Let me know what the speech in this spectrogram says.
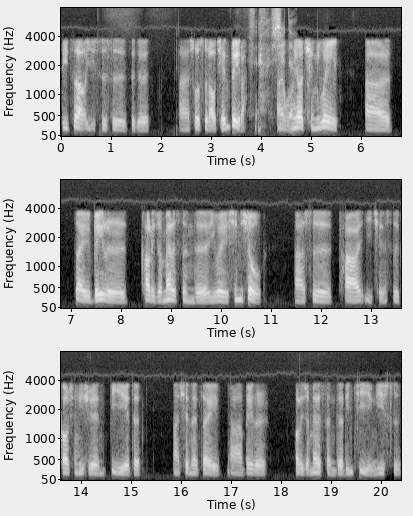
李志豪医师是这个呃，说是老前辈了，啊，我们要请一位呃，在 Baylor College of Medicine 的一位新秀啊，是他以前是高雄医学院毕业的。那现在在啊，Baylor College of Medicine 的林继颖医师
